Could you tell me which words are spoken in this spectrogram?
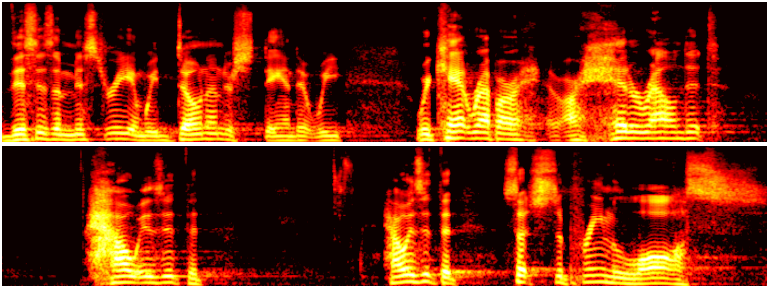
this is a mystery and we don't understand it. We, we can't wrap our, our head around it. How is it that How is it that such supreme loss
